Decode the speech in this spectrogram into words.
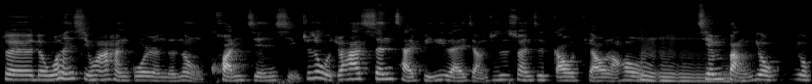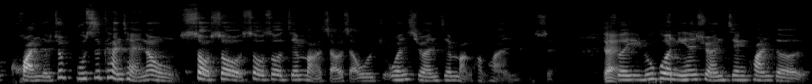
对对对，我很喜欢韩国人的那种宽肩型，就是我觉得他身材比例来讲，就是算是高挑，然后嗯嗯嗯，肩膀又又宽的，就不是看起来那种瘦瘦瘦瘦肩膀小小。我我很喜欢肩膀宽宽的男生。所以，如果你很喜欢肩宽的，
